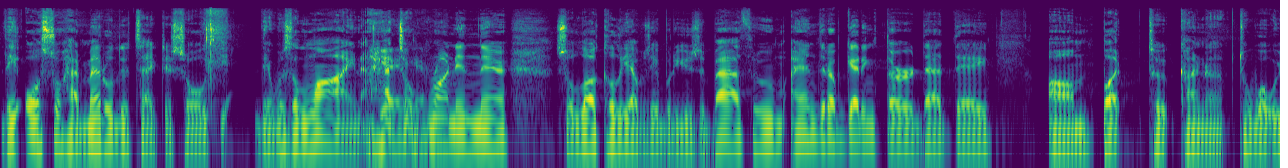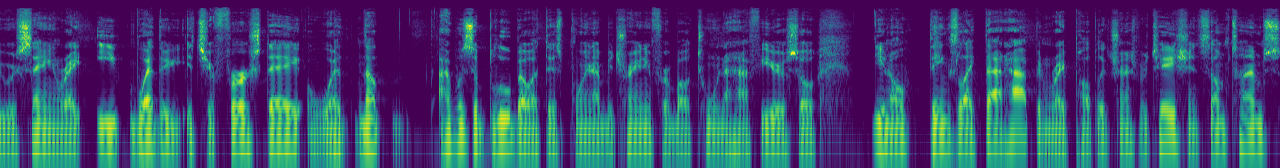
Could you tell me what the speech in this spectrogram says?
they also had metal detectors. So there was a line. I had Yeah, to yeah. run in there. So luckily, I was able to use the bathroom. I ended up getting third that day. Um, but to kind of to what we were saying, right? E- whether it's your first day or whether not, I was a blue belt at this point. I've been training for about two and a half years, so you know things like that happen, right? Public transportation. Sometimes,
